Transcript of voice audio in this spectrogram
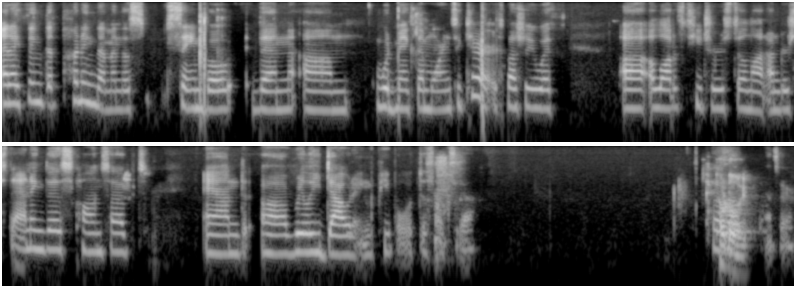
and I think that putting them in this same boat then um, would make them more insecure, especially with uh, a lot of teachers still not understanding this concept and uh, really doubting people with dyslexia. Totally. Answer.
